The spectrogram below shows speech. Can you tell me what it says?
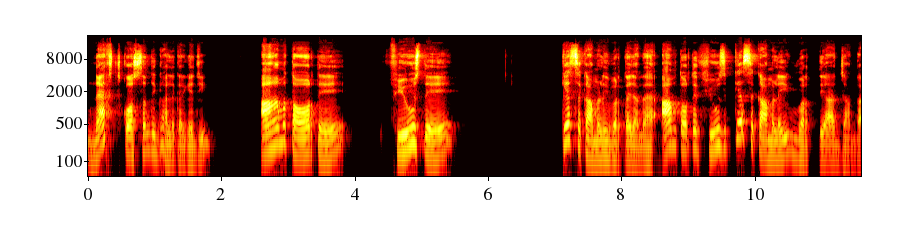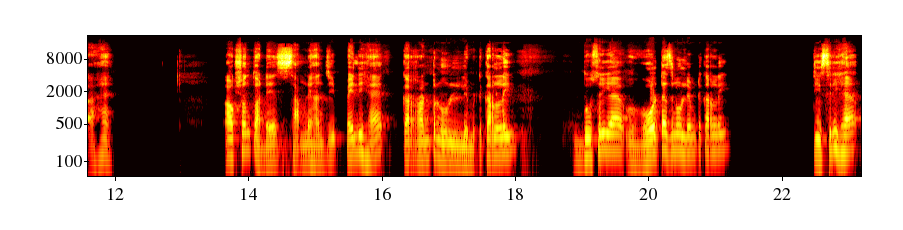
ਨੈਕਸਟ ਕੁਐਸਚਨ ਦੀ ਗੱਲ ਕਰੀਏ ਜੀ। ਆਮ ਤੌਰ ਤੇ ਫਿਊਜ਼ 'ਤੇ ਕਿਸ ਕੰਮ ਲਈ ਵਰਤਿਆ ਜਾਂਦਾ ਹੈ? ਆਮ ਤੌਰ ਤੇ ਫਿਊਜ਼ ਕਿਸ ਕੰਮ ਲਈ ਵਰਤਿਆ ਜਾਂਦਾ ਹੈ? ਆਪਸ਼ਨ ਤੁਹਾਡੇ ਸਾਹਮਣੇ ਹਨ ਜੀ ਪਹਿਲੀ ਹੈ ਕਰੰਟ ਨੂੰ ਲਿਮਿਟ ਕਰਨ ਲਈ। ਦੂਸਰੀ ਹੈ ਵੋਲਟੇਜ ਨੂੰ ਲਿਮਿਟ ਕਰਨ ਲਈ। ਤੀਸਰੀ ਹੈ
